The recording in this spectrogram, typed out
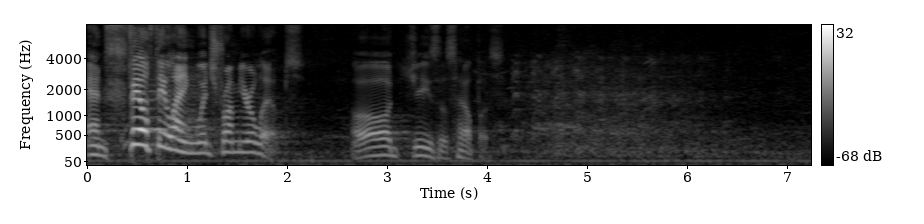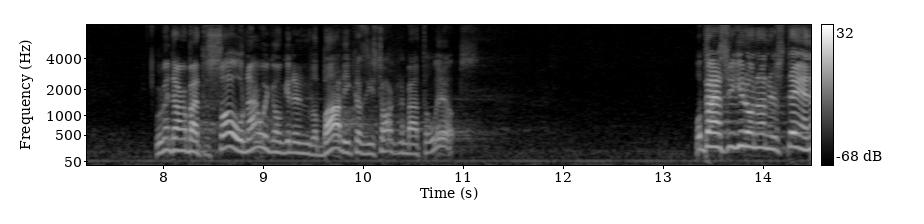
and filthy language from your lips. Oh, Jesus, help us. We've been talking about the soul. Now we're going to get into the body because he's talking about the lips. Well, Pastor, you don't understand.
